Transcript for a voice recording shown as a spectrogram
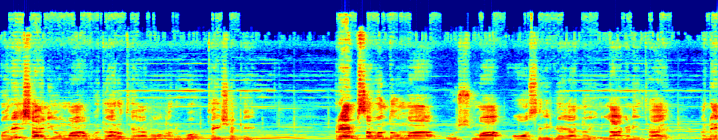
પરેશાનીઓમાં વધારો થયાનો અનુભવ થઈ શકે. પ્રેમ સંબંધોમાં ઉષ્મા ઓસરી ગયાની લાગણી થાય અને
